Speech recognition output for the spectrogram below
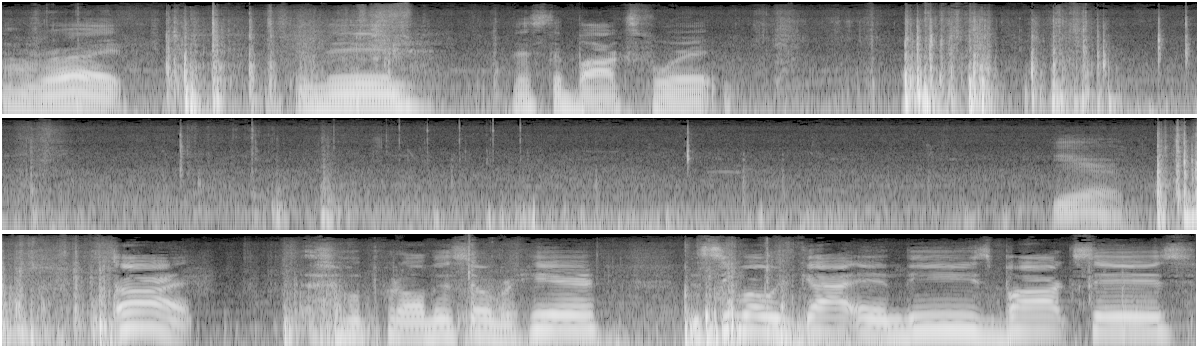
All right. And then that's the box for it. yeah. All right, so we'll put all this over here and see what we've got in these boxes.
